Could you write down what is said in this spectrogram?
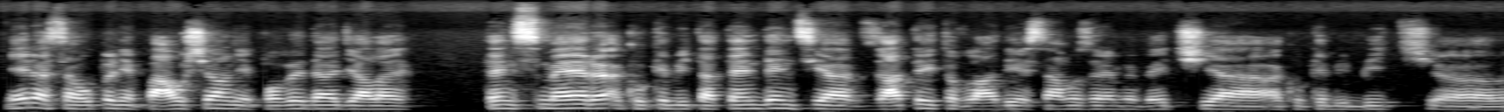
nedá sa úplne paušálne povedať, ale ten smer, ako keby tá tendencia za tejto vlády je samozrejme väčšia, ako keby byť uh,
